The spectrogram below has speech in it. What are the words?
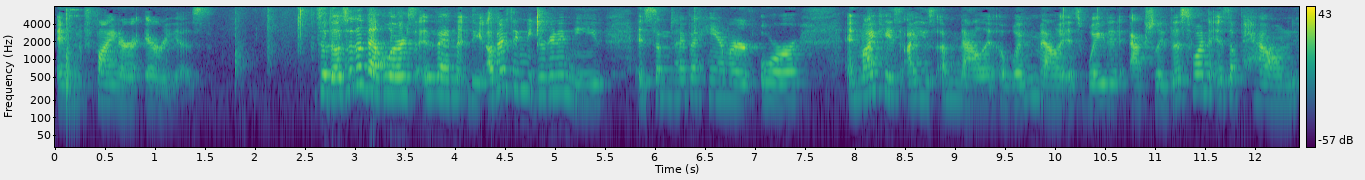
and finer areas. So those are the bevelers and then the other thing that you're going to need is some type of hammer or in my case, I use a mallet, a wooden mallet. It's weighted, actually. This one is a pound.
